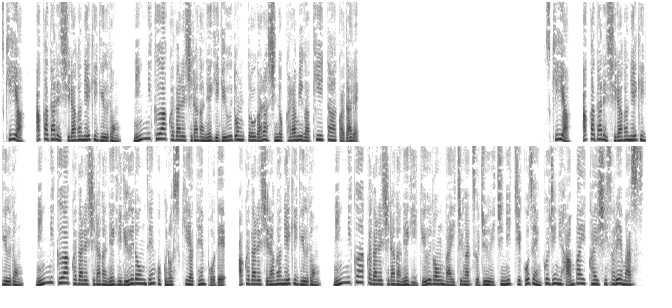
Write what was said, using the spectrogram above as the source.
すき家、赤だれ白髪ネギ牛丼、ニンニク赤だれ白髪ネギ牛丼唐辛子の辛みが効いた赤だれ。すき家、赤だれ白髪ネギ牛丼、ニンニク赤だれ白髪ネギ牛丼全国のすき家店舗で、赤だれ白髪ネギ牛丼、ニンニク赤だれ白髪ネギ牛丼が1月11日午前9時に販売開始されます。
